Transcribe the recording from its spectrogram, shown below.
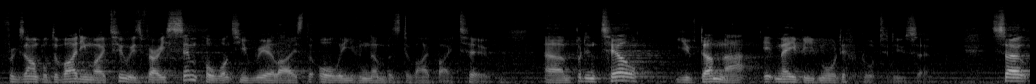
for example, dividing by 2 is very simple once you realize that all even numbers divide by 2. Um, but until you've done that, it may be more difficult to do so. So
